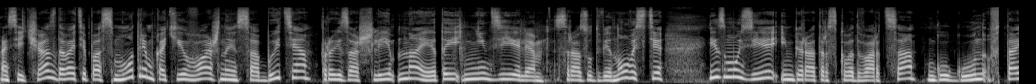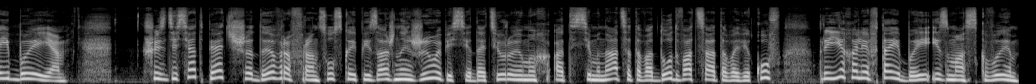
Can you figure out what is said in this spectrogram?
А сейчас давайте посмотрим, какие важные события произошли на этой неделе. Сразу две новости из музея императорского дворца Гугун в Тайбэе. 65 шедевров французской пейзажной живописи, датируемых от 17 до 20 веков, приехали в Тайбэй из Москвы.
